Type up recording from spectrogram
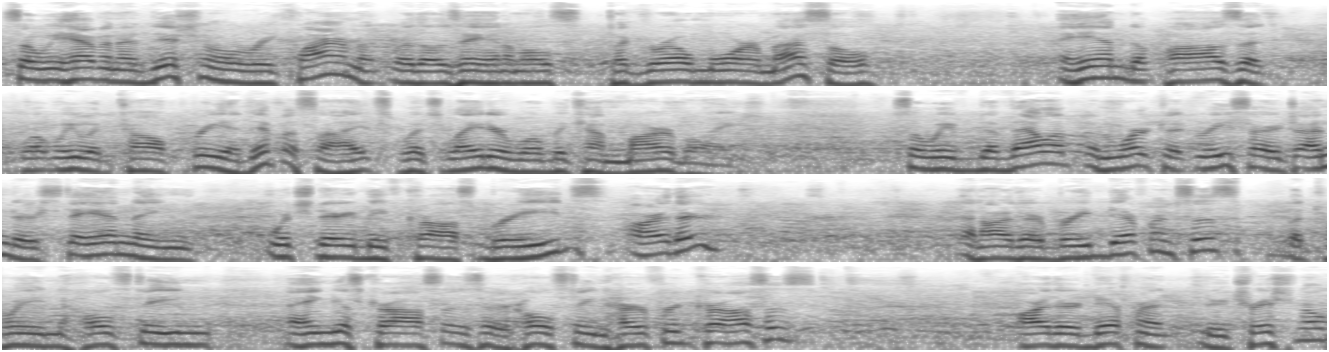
So we have an additional requirement for those animals to grow more muscle and deposit what we would call pre-adipocytes, which later will become marbling. So we've developed and worked at research understanding which dairy beef cross breeds are there, and are there breed differences between Holstein Angus crosses or Holstein Hereford crosses? Are there different nutritional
